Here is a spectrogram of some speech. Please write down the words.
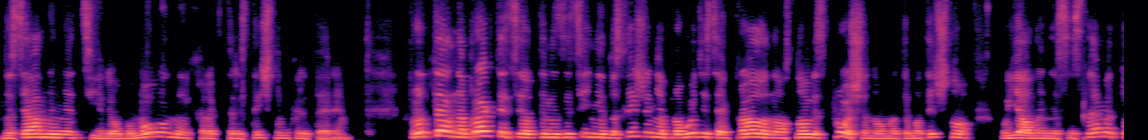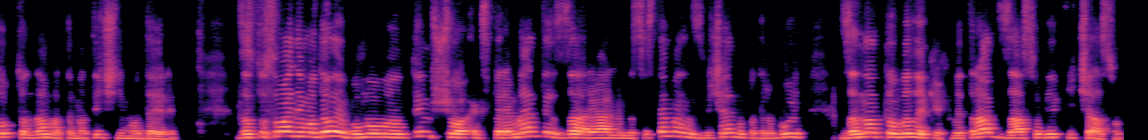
досягнення цілі, обумовленої характеристичним критерієм. Проте на практиці оптимізаційні дослідження проводяться, як правило, на основі спрощеного математичного уявлення системи, тобто на математичній моделі. Застосування моделей обумовлено тим, що експерименти за реальними системами, звичайно, потребують занадто великих витрат, засобів і часу,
